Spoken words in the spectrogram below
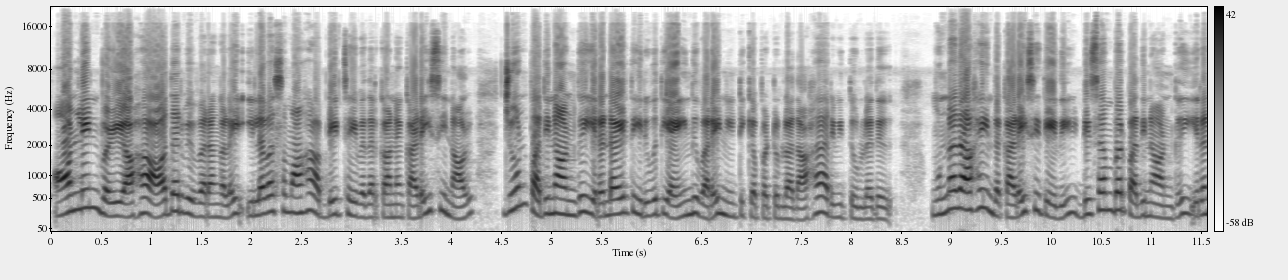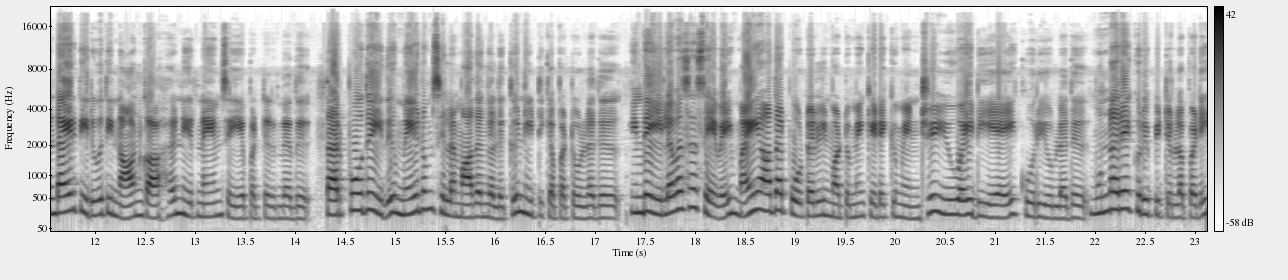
ஆன்லைன் வழியாக ஆதார் விவரங்களை இலவசமாக அப்டேட் செய்வதற்கான கடைசி நாள் ஜூன் பதினான்கு இரண்டாயிரத்தி இருபத்தி ஐந்து வரை நீட்டிக்கப்பட்டுள்ளதாக அறிவித்துள்ளது. முன்னதாக இந்த கடைசி தேதி டிசம்பர் பதினான்கு இரண்டாயிரத்தி இருபத்தி நான்காக நிர்ணயம் செய்யப்பட்டிருந்தது. தற்போது இது மேலும் சில மாதங்களுக்கு நீட்டிக்கப்பட்டுள்ளது. இந்த இலவச சேவை மை ஆதார் போர்ட்டலில் மட்டுமே கிடைக்கும் என்று யுஐடிஏஐ கூறியுள்ளது. முன்னரே குறிப்பிட்டுள்ளபடி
